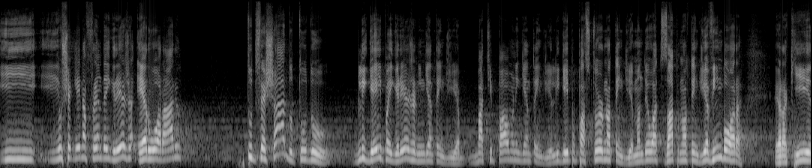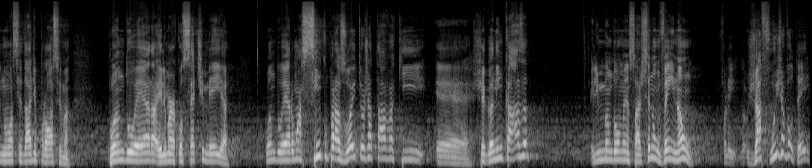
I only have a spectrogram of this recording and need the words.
e, e eu cheguei na frente da igreja, era o horário, tudo fechado, tudo. Liguei para a igreja, ninguém atendia. Bati palma, ninguém atendia. Liguei para o pastor, não atendia. Mandei o WhatsApp, não atendia, vim embora era aqui numa cidade próxima. Quando era, ele marcou sete e meia. Quando era umas cinco para as oito, eu já estava aqui é, chegando em casa. Ele me mandou uma mensagem: Você não vem, não? Falei: Já fui, já voltei.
